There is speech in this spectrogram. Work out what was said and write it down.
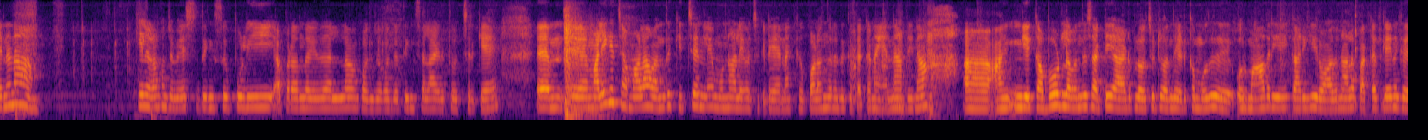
என்னென்னா கீழேலாம் கொஞ்சம் வேஸ்ட் திங்ஸு புளி அப்புறம் அந்த இதெல்லாம் கொஞ்சம் கொஞ்சம் திங்ஸ் எல்லாம் எடுத்து வச்சுருக்கேன். மளிகை சாமான்லாம் வந்து கிச்சன்லேயே முன்னாலே வச்சுக்கிட்டேன். எனக்கு புழங்குறதுக்கு தக்கன என்ன அப்படின்னா இங்கே கபோர்டில் வந்து சட்டி அடுப்பில் வச்சுட்டு வந்து எடுக்கும் போது ஒரு மாதிரியே கருகிரும். அதனால பக்கத்துலேயே எனக்கு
